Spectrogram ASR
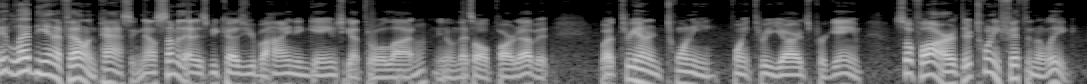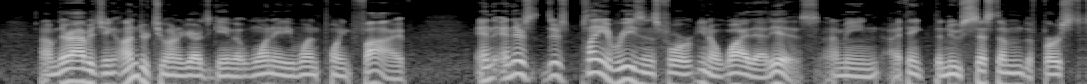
they led the NFL in passing. Now, some of that is because you're behind in games, you got to throw a lot. Mm-hmm. You know, that's all part of it. But 320.3 yards per game. So far, they're 25th in the league. Um, they're averaging under 200 yards a game at 181.5. And and there's there's plenty of reasons for you know why that is. I mean, I think the new system, the 1st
